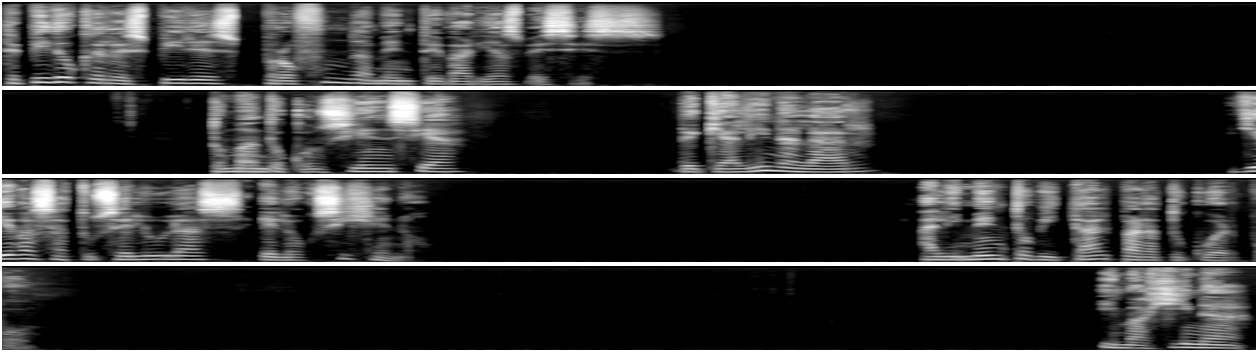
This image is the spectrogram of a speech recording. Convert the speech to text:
te pido que respires profundamente varias veces, tomando conciencia de que al inhalar llevas a tus células el oxígeno, alimento vital para tu cuerpo. Imagina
